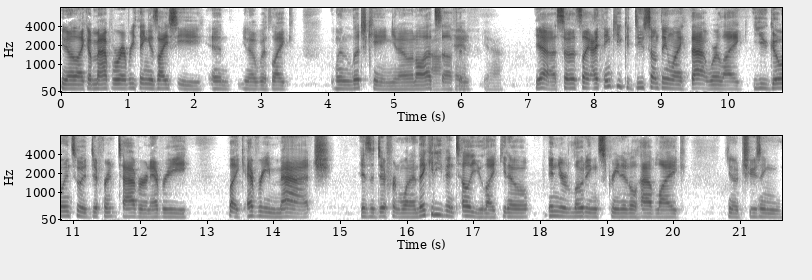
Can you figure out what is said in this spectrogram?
you know, like a map where everything is icy and, you know, with like when Lich King, you know, and all that Ah, stuff. Cave, And yeah. yeah, so it's like I think you could do something like that where like you go into a different tavern every like every match is a different one and they could even tell you like, you know, in your loading screen it'll have like you know choosing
